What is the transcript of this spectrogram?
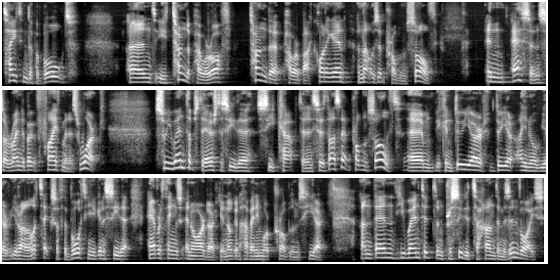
tightened up a bolt, and he turned the power off, turned the power back on again, and that was it. Problem solved. In essence, around about five minutes' work. So he went upstairs to see the sea captain and says, "That's it, problem solved. Um, you can do your do your you know your your analytics of the boat, and you're going to see that everything's in order. You're not going to have any more problems here." And then he went and proceeded to hand him his invoice,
